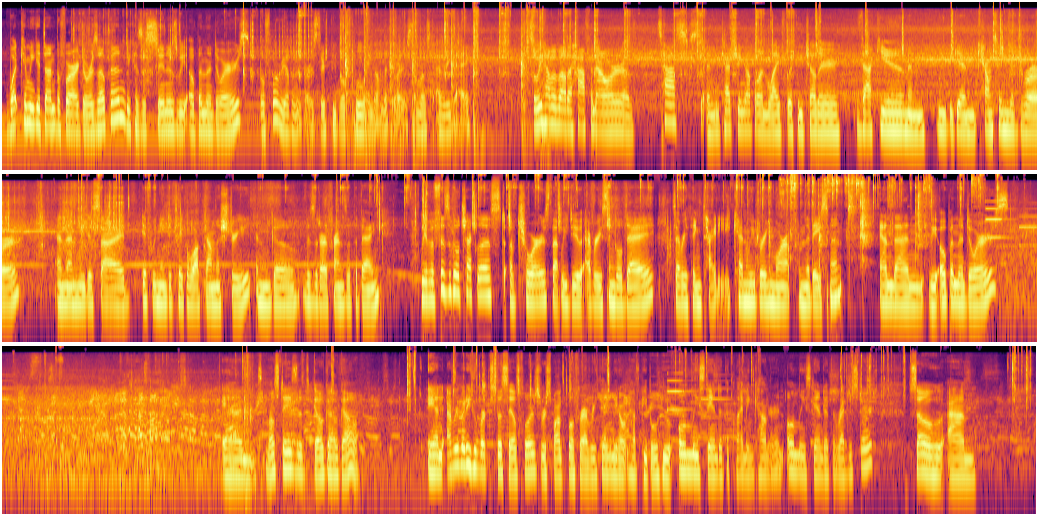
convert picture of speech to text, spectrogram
What can we get done before our doors open? Because as soon as we open the doors, before we open the doors, there's people pooling on the doors almost every day. So we have about a half an hour of tasks and catching up on life with each other. vacuum and we begin counting the drawer. And then we decide if we need to take a walk down the street and go visit our friends at the bank. We have a physical checklist of chores that we do every single day. It's everything tidy. Can we bring more up from the basement? And then we open the doors. And most days it's go, go, go. And everybody who works the sales floor is responsible for everything. We don't have people who only stand at the climbing counter and only stand at the register. So um,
